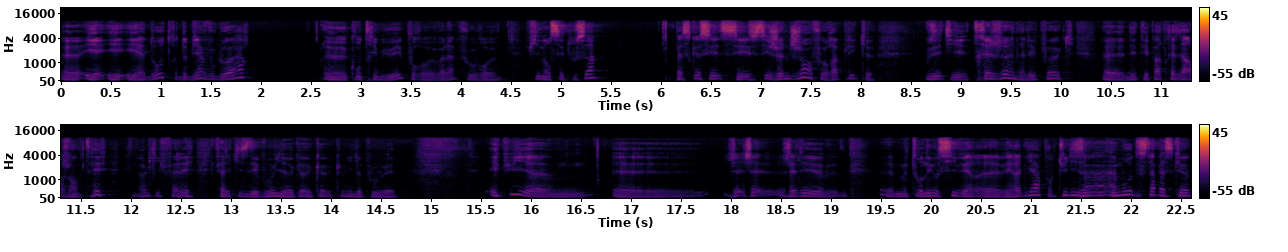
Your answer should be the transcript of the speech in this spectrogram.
Euh, et, à d'autres de bien vouloir euh, contribuer pour, euh, voilà, pour financer tout ça. Parce que ces, jeunes gens, il faut rappeler que vous étiez très jeune à l'époque, n'étaient pas très argentés, donc il fallait, il fallait qu'ils se débrouillent comme ils le pouvaient. Et puis, j'allais me tourner aussi vers, vers Edgar pour que tu dises un, mot de ça, parce que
